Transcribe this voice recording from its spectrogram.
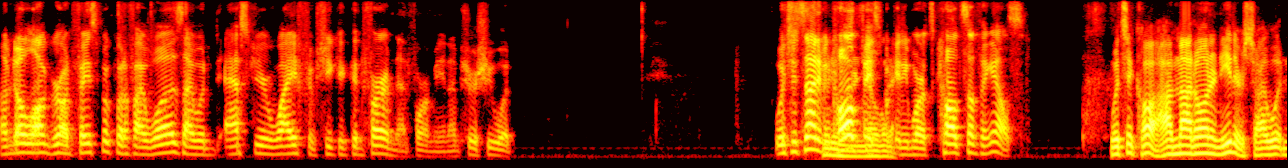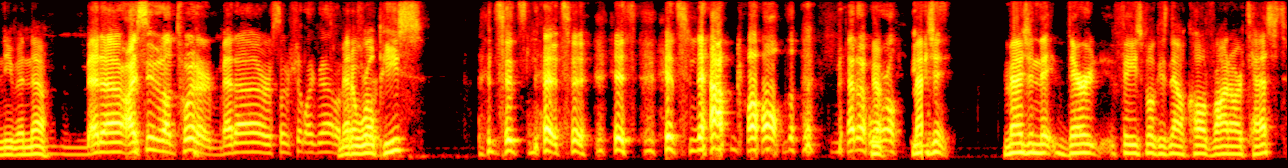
I'm no longer on Facebook, but if I was, I would ask your wife if she could confirm that for me, and I'm sure she would. Which it's not even called even Facebook what anymore. It's called something else. What's it called? I'm not on it either, so I wouldn't even know. Meta. I seen it on Twitter. Meta or some shit like that. I'm Meta World sure. Peace. It's it's it's it's it's now called Meta No, World. imagine, Peace. imagine that their Facebook is now called Ron Artest.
